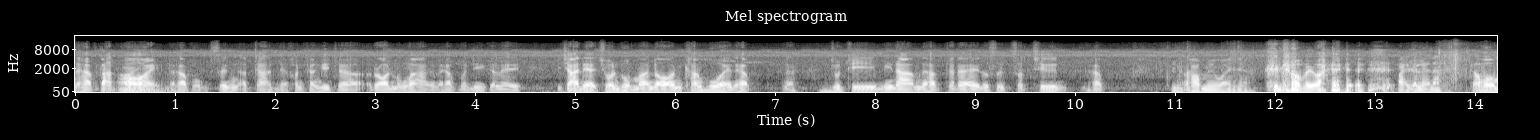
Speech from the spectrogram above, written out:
นะครับตัดอ้อยนะครับ ผมซึ่งอากาศเนี่ยค่อนข้างที่จะร้อนมากๆนะครับ วันนี้ก็เลยพี่ชาเนี่ยชวนผมมานอนข้างห้วยนะครับนะจุดที่มีน้ำนะครับ จะได้รู้สึกสดชื่นนะครับ ขึ้นเขาไม่ไหวเนี่ย ขึ้นเขาไม่ไหว ไปกันเลยนะครับผม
